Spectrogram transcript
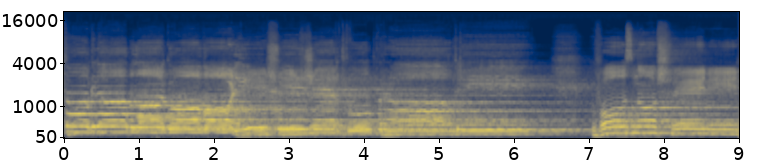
Тогда благоволишь и жертву правды, возношение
